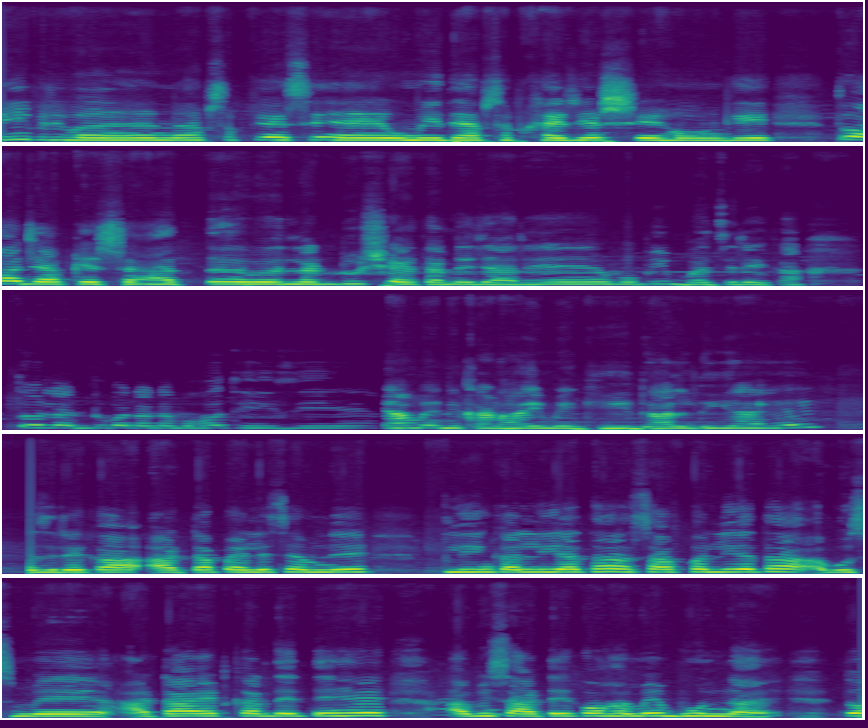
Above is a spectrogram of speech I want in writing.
एवरीवन आप सब कैसे हैं? उम्मीद है आप सब खैरियत से होंगे। तो आज आपके साथ लड्डू शेयर करने जा रहे हैं, वो भी बजरे का। तो लड्डू बनाना बहुत इजी है। यहाँ मैंने कढ़ाई में घी डाल दिया है। बजरे का आटा पहले से हमने क्लीन कर लिया था, साफ़ कर लिया था। अब उसमें आटा ऐड कर देते हैं। अब इस आटे को हमें भूनना है। तो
